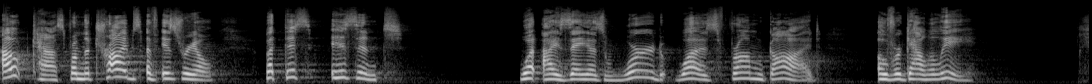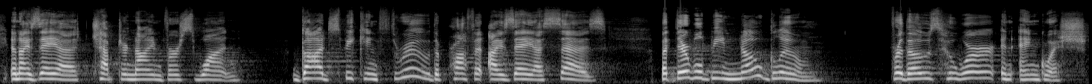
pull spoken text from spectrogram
outcast from the tribes of Israel. But this isn't what Isaiah's word was from God over Galilee. In Isaiah chapter 9, verse 1, God speaking through the prophet Isaiah says, But there will be no gloom for those who were in anguish.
